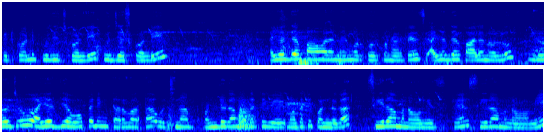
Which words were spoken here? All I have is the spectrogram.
పెట్టుకొని పూజించుకోండి పూజ చేసుకోండి. అయోధ్యకు పావాలని నేను కూడా కోరుకున్నాను ఫ్రెండ్స్. అయోధ్యకు పాలైన వాళ్ళు ఈరోజు అయోధ్య ఓపెనింగ్ తర్వాత వచ్చిన పండుగ మొదటి మొదటి పండుగ శ్రీరామనవమి ఫ్రెండ్స్. శ్రీరామనవమి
